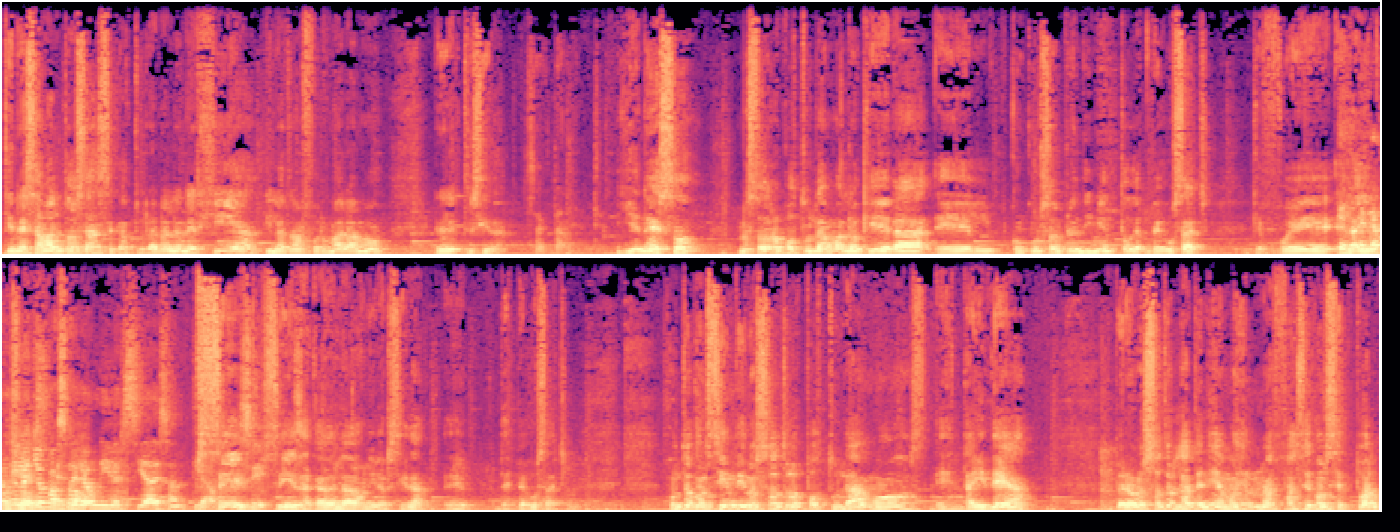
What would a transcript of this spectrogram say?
que en esa baldosa se capturara la energía y la transformáramos en electricidad. Exactamente. Y en eso nosotros postulamos a lo que era el concurso de emprendimiento de Pegusach, que fue el año pasado. el año es de pasado. la Universidad de Santiago. Sí, Sí. sí, de acá de la universidad, eh, de Spegusach. Junto con Cindy nosotros postulamos esta idea, pero nosotros la teníamos en una fase conceptual.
